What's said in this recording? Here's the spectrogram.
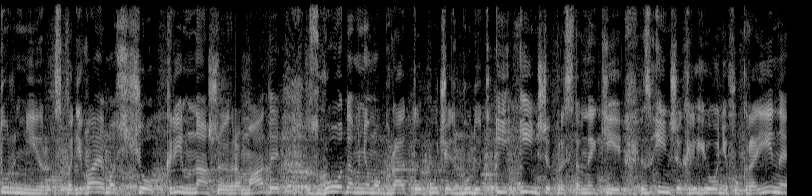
турнір. Сподіваємось, що крім нашої громади, згодом в ньому брати участь будуть і інші представники з інших регіонів України,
